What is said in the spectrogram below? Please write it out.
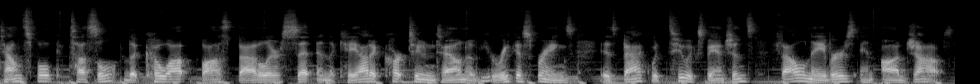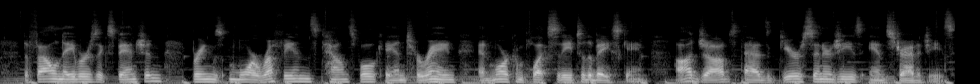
Townsfolk Tussle, the co op boss battler set in the chaotic cartoon town of Eureka Springs, is back with two expansions Foul Neighbors and Odd Jobs. The Foul Neighbors expansion brings more ruffians, townsfolk, and terrain, and more complexity to the base game. Odd Jobs adds gear synergies and strategies.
